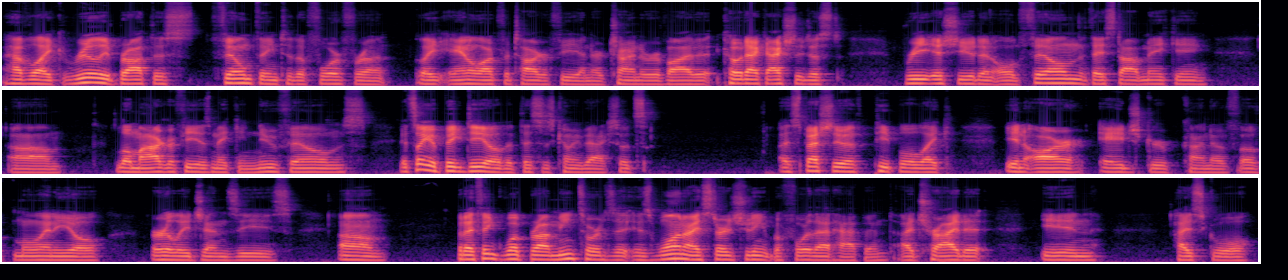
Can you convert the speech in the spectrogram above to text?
have like really brought this film thing to the forefront, like analog photography, and are trying to revive it. Kodak actually just reissued an old film that they stopped making. Um, Lomography is making new films. It's like a big deal that this is coming back. So it's especially with people like in our age group, kind of of millennial, early Gen Zs. Um, but I think what brought me towards it is one, I started shooting it before that happened. I tried it in high school.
